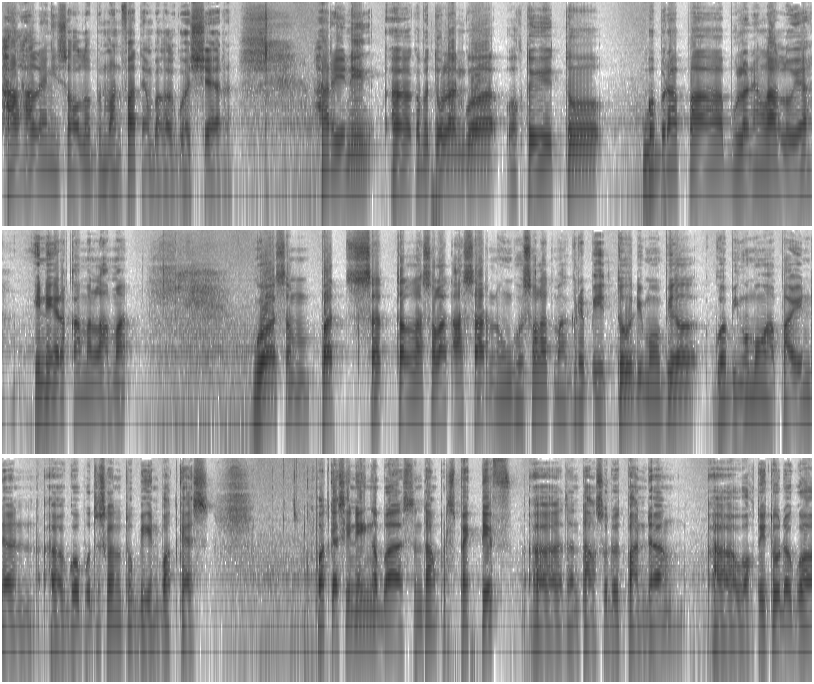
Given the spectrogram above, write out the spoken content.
hal-hal yang insya Allah bermanfaat yang bakal gue share. Hari ini eh, kebetulan gue waktu itu beberapa bulan yang lalu ya, ini rekaman lama gue sempet setelah sholat asar nunggu sholat maghrib itu di mobil gue bingung mau ngapain dan gue putuskan untuk bikin podcast. Podcast ini ngebahas tentang perspektif eh, tentang sudut pandang. Eh, waktu itu udah gue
